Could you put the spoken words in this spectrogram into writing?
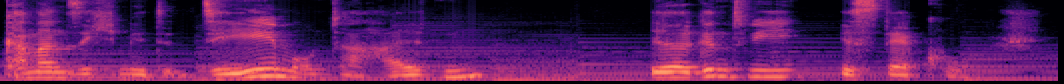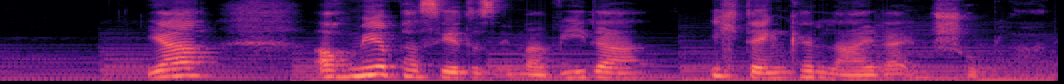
Kann man sich mit dem unterhalten? Irgendwie ist der komisch. Ja, auch mir passiert es immer wieder. Ich denke leider in Schubladen.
